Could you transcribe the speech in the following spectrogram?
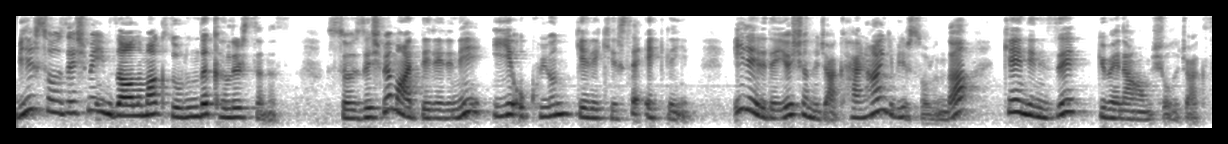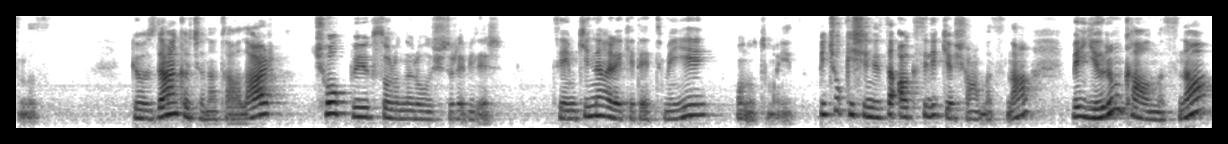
Bir sözleşme imzalamak zorunda kalırsanız sözleşme maddelerini iyi okuyun, gerekirse ekleyin. İleride yaşanacak herhangi bir sorunda kendinizi güvene almış olacaksınız. Gözden kaçan hatalar çok büyük sorunlar oluşturabilir. Temkinli hareket etmeyi unutmayın. Birçok işinizde aksilik yaşanmasına ve yarım kalmasına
